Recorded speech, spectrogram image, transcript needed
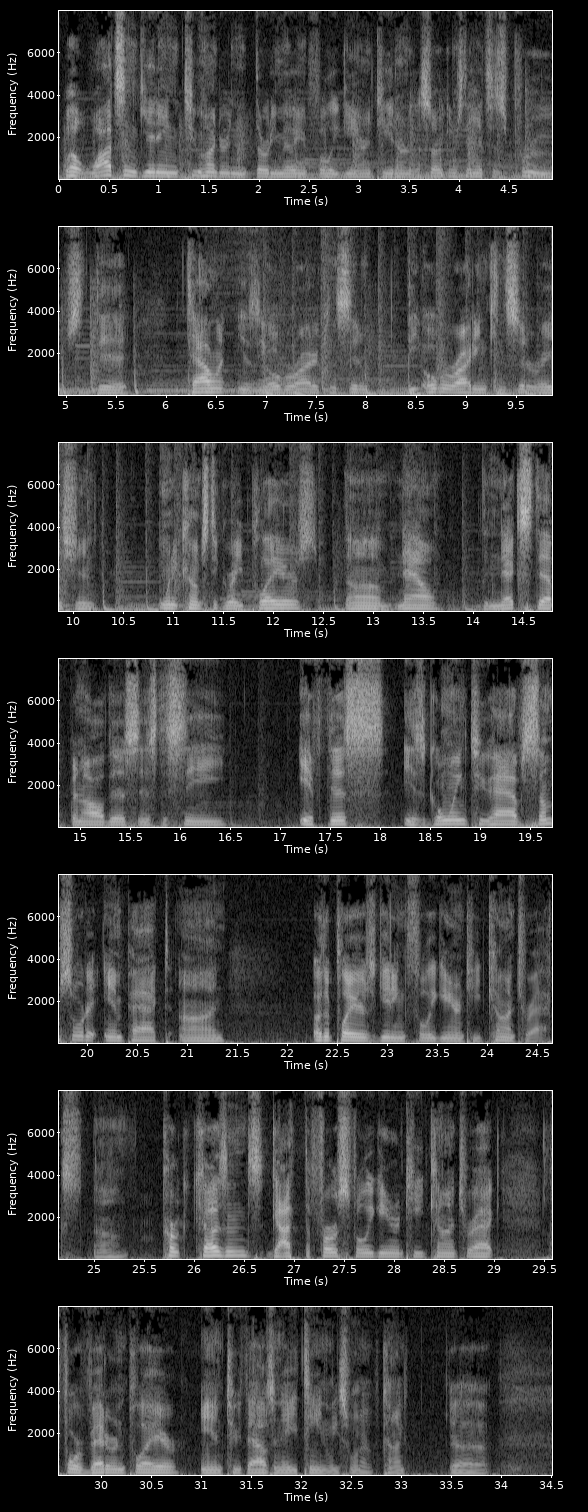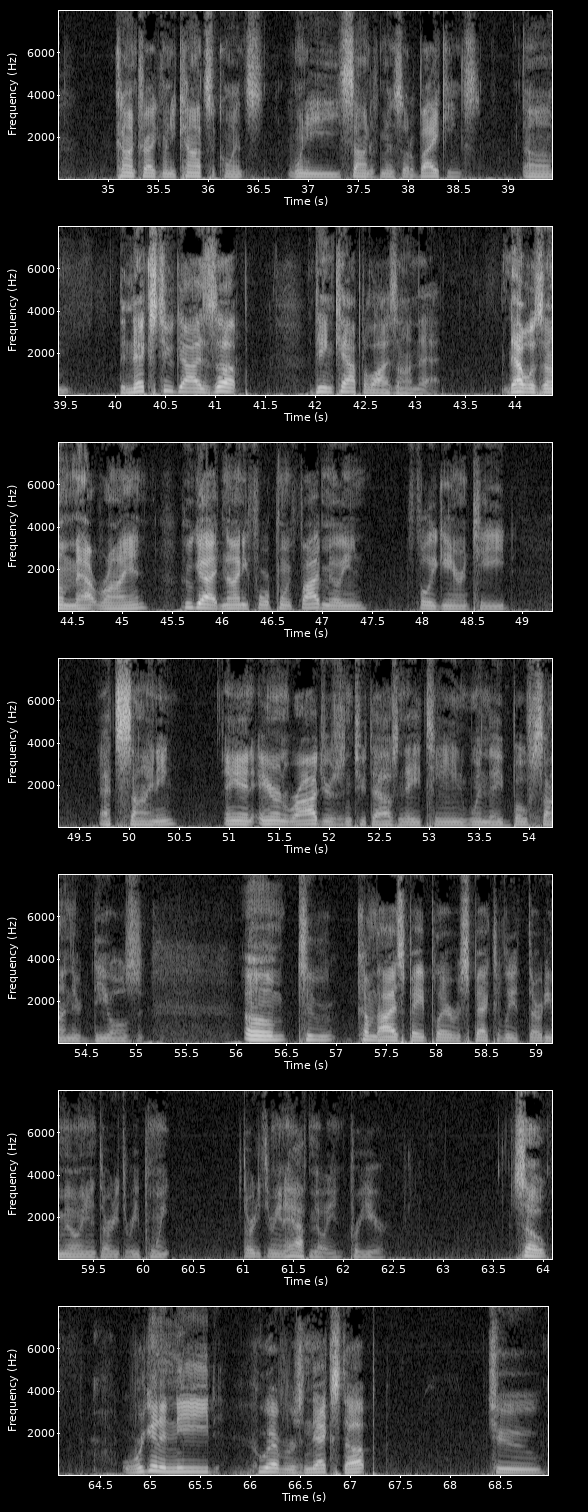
Well, Watson getting 230 million fully guaranteed under the circumstances proves that talent is the overrider consider the overriding consideration when it comes to great players. Um, now, the next step in all this is to see if this is going to have some sort of impact on other players getting fully guaranteed contracts. Um, Kirk Cousins got the first fully guaranteed contract for veteran player in 2018, at least one of con- uh, contract of any consequence when he signed with Minnesota Vikings. Um, the next two guys up didn't capitalize on that. That was um, Matt Ryan, who got 94.5 million fully guaranteed at signing, and Aaron Rodgers in 2018 when they both signed their deals um, to come the highest paid player respectively at 30 million and 33 point 33 and a half million per year. So we're going to need whoever's next up to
